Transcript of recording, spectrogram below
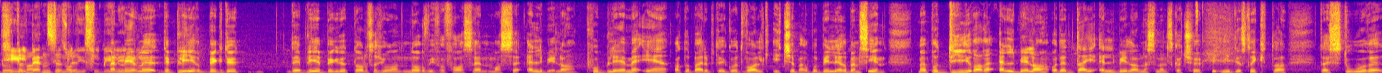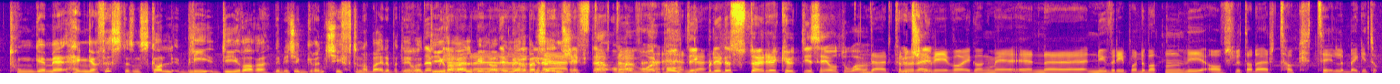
til bensin- og dieselbiler. Men Mirle, det blir bygd ut det blir bygd ut ladestasjoner når vi får fase inn masse elbiler. Problemet er at Arbeiderpartiet går et valg ikke bare på billigere bensin, men på dyrere elbiler. Og det er de elbilene som en skal kjøpe i distriktene, de store, tunge med hengerfeste, som skal bli dyrere. Det blir ikke grønt skifte når Arbeiderpartiet har dyrere elbiler og billigere bensin. Skifte, og med vår politikk blir det større kutt i CO2-utslipp. Der tror jeg vi var i gang med en uh, ny vri på debatten. Vi avslutter der. Takk til begge to.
